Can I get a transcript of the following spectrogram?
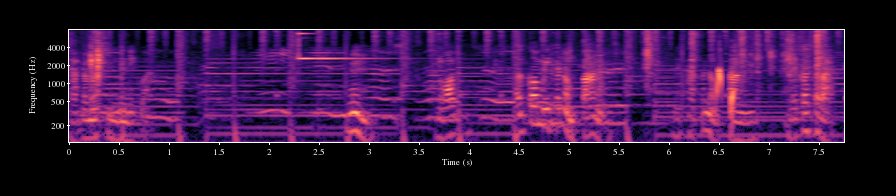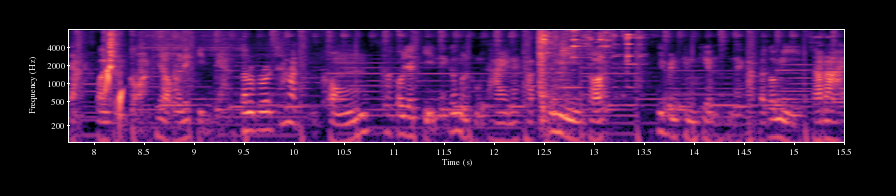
ครับเรามาชิมกันดีกว่าอืมร้อนแล้วก็มีขนมปังนะครับขนมปังแล้วก็สลัดจากวันก่อน ที่เราไม่ได้กินกันสำหรับรสชาติของทาโกยากิเนี่ยก็เหมือนของไทยนะครับก็จะมีซอสที่เป็นเค็มๆนะครับแล้วก็มีสาหร่าย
